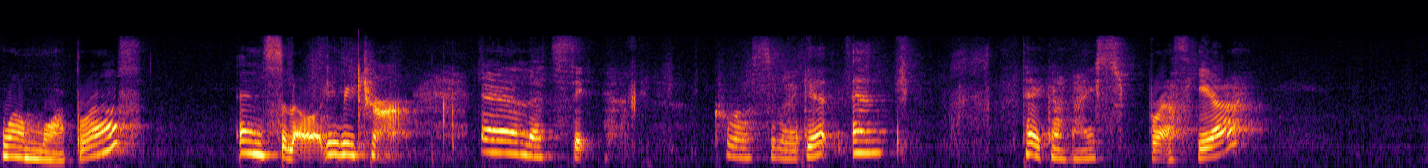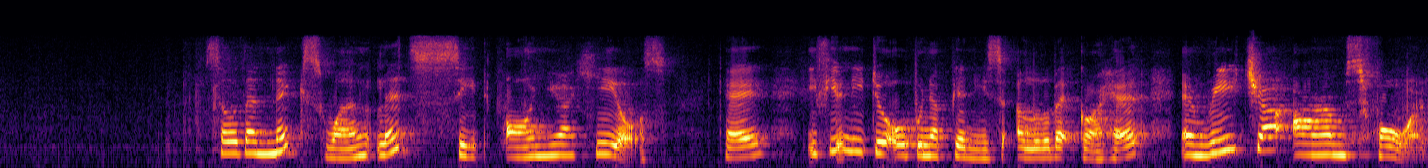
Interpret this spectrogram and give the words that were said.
One more breath and slowly return. And let's sit cross-legged and Take a nice breath here. So the next one, let's sit on your heels. Okay, if you need to open up your knees a little bit, go ahead and reach your arms forward.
